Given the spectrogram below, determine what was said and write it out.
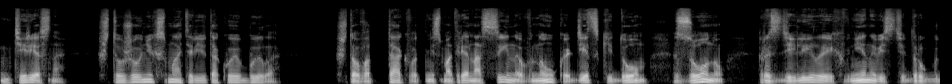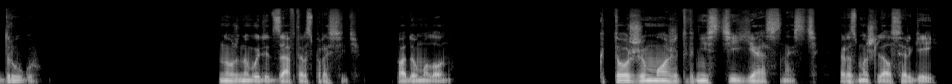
Интересно, что же у них с матерью такое было? Что вот так вот, несмотря на сына, внука, детский дом, зону, разделила их в ненависти друг к другу. «Нужно будет завтра спросить», — подумал он. «Кто же может внести ясность?» — размышлял Сергей.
